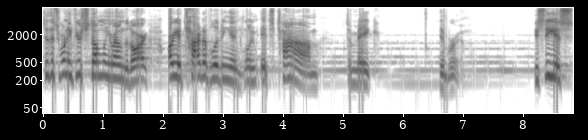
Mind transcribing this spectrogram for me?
So, this morning, if you're stumbling around in the dark, are you tired of living in gloom? It's time to make him room. You see, as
